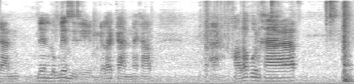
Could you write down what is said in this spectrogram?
การเล่นลูกเล่นอื่นๆกันแล้วกันนะครับอขอบพระคุณครับ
